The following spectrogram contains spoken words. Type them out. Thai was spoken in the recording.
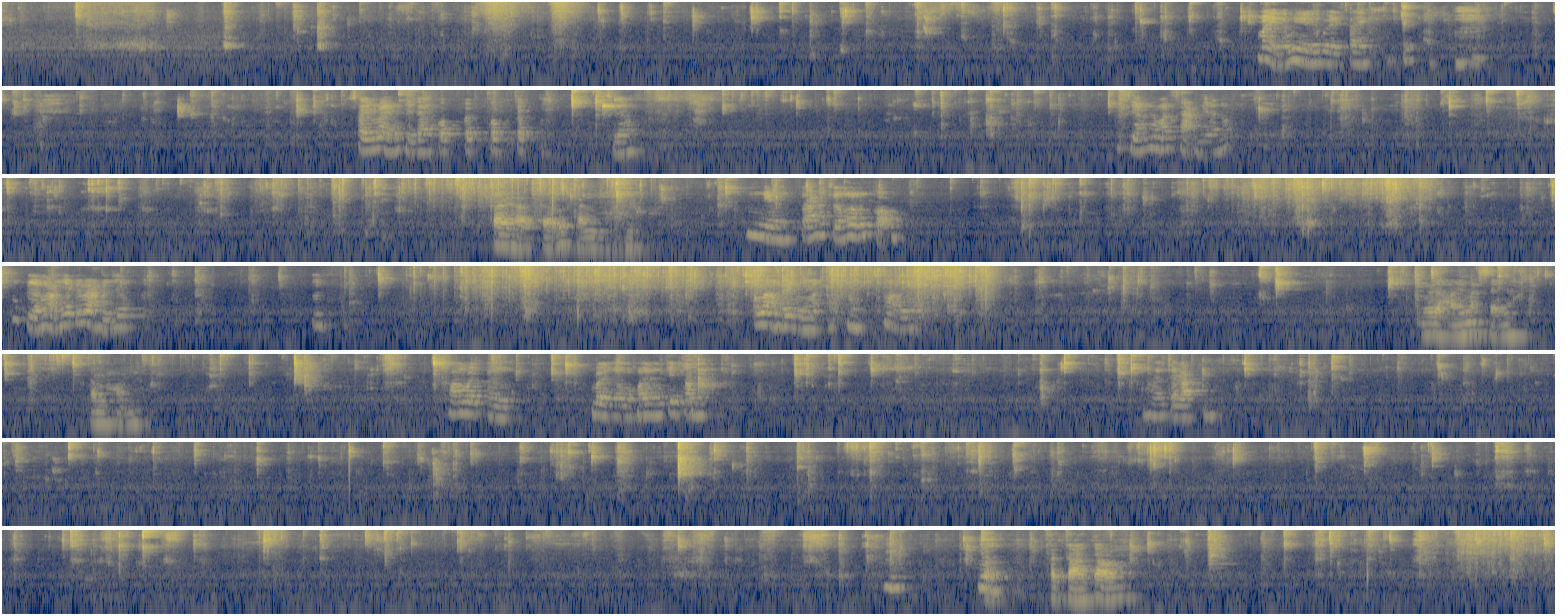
ไม่แล้วมีบริใส่ใส่ใหม่มันสีดังกรอบกรอบ กรอบกับเสียงเสียงธรรมศาสตร์เนี่ยเนาะใช่ครับเจอกันมันเย็นฟ้าเสียงว่ามันกรอบเสียงหลังเนี่ยไปวางหันเดียวอืมเอา วางไปอย่างนี้มั้ยอืมวางอย่างนี้เวลาหอยมาใส่นะตำหอยท้องใบเออใบยงบอกให้มันกินตำมันจะรับ อืมกระจอยเจ้า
